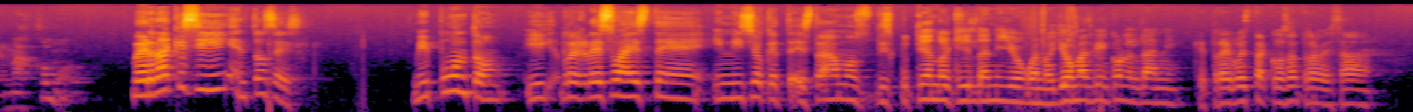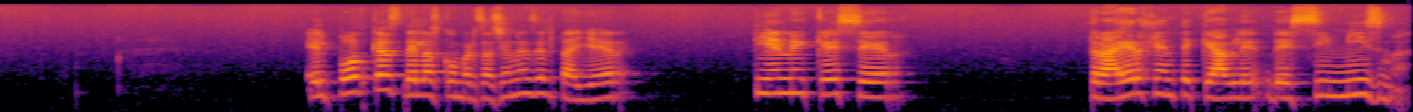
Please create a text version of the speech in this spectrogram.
Es más cómodo. ¿Verdad que sí? Entonces, mi punto, y regreso a este inicio que estábamos discutiendo aquí el Dani y yo, bueno, yo más bien con el Dani, que traigo esta cosa atravesada el podcast de las conversaciones del taller tiene que ser traer gente que hable de sí misma,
